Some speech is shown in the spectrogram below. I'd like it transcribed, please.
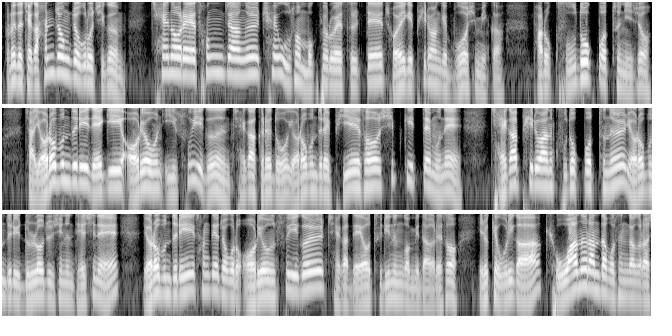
그런데 제가 한정적으로 지금 채널의 성장을 최우선 목표로 했을 때 저에게 필요한 게 무엇입니까? 바로 구독 버튼이죠. 자, 여러분들이 내기 어려운 이 수익은 제가 그래도 여러분들에 비해서 쉽기 때문에 제가 필요한 구독 버튼을 여러분들이 눌러주시는 대신에 여러분들이 상대적으로 어려운 수익을 제가 내어 드리는 겁니다. 그래서 이렇게 우리가 교환을 한다고 생각을 하시면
